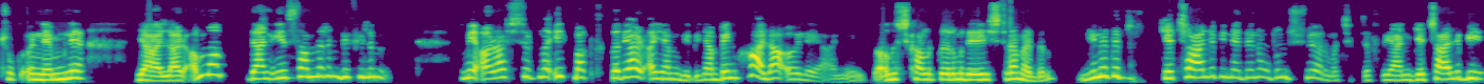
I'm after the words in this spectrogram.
çok önemli yerler ama yani insanların bir film mi araştırdığına ilk baktıkları yer IMDb. Yani benim hala öyle yani. Alışkanlıklarımı değiştiremedim. Yine de geçerli bir nedeni olduğunu düşünüyorum açıkçası. Yani geçerli bir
